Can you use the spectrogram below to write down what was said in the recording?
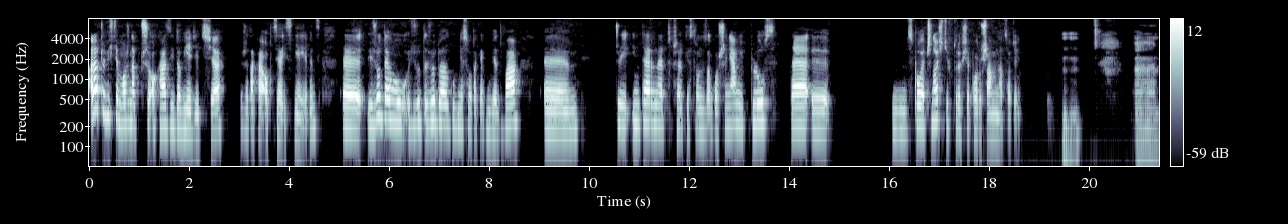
ale oczywiście można przy okazji dowiedzieć się, że taka opcja istnieje, więc E, źródeł, źródła głównie są, tak jak mówię, dwa, czyli internet, wszelkie strony z ogłoszeniami, plus te y, mm, społeczności, w których się poruszamy na co dzień. Mhm. E,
